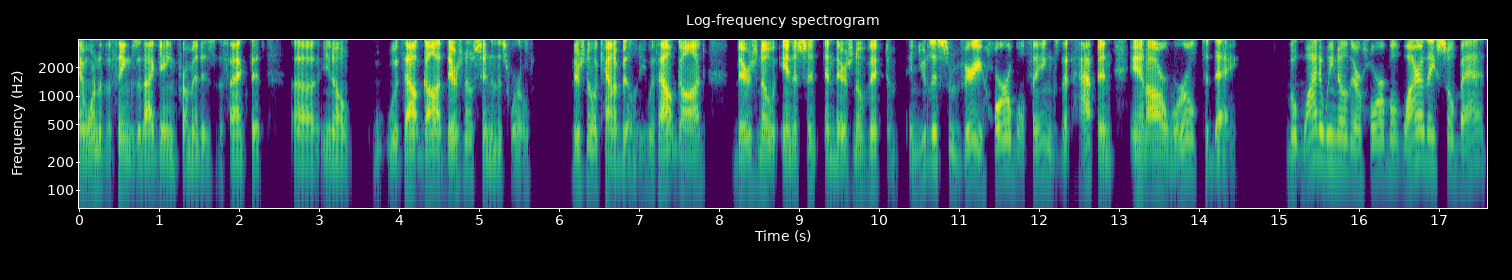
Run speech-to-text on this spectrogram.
And one of the things that I gain from it is the fact that, uh, you know, without God, there's no sin in this world. There's no accountability. Without God, there's no innocent and there's no victim. And you list some very horrible things that happen in our world today. But why do we know they're horrible? Why are they so bad?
